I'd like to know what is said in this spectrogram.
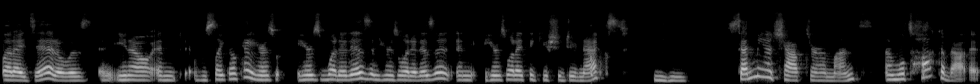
but I did. It was, uh, you know, and it was like, okay, here's here's what it is, and here's what it isn't, and here's what I think you should do next. Send me a chapter a month, and we'll talk about it.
